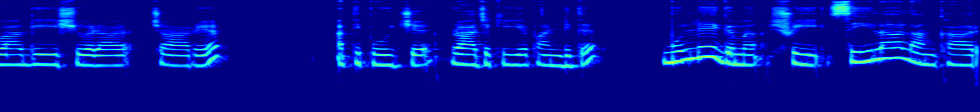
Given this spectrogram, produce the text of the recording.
වාගීශ්වරාචාර්ය අතිපූජ්‍ය රාජකීය පඬිත මුල්ලේගම ශ්‍රී සීලාලංකාර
